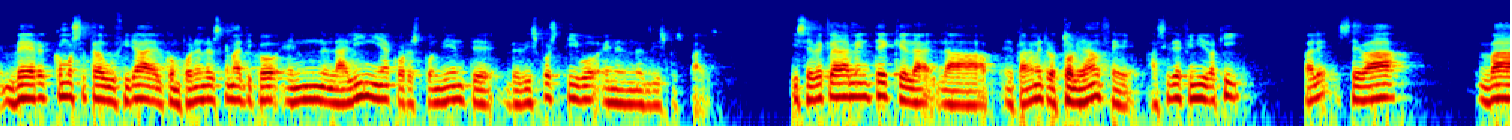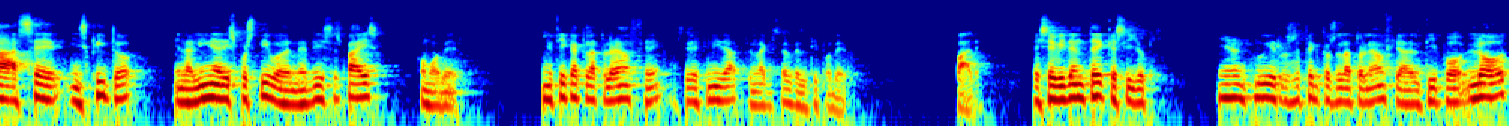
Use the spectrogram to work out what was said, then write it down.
ver cómo se traducirá el componente esquemático en la línea correspondiente de dispositivo en el NetList PSPICE. Y se ve claramente que el parámetro tolerancia, así definido aquí, ¿vale? se va, va a ser inscrito en la línea de dispositivo del NetList Spice como dev. Significa que la tolerancia, así definida, tendrá que ser del tipo dev. Vale. Es evidente que si yo quiero incluir los efectos de la tolerancia del tipo load,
